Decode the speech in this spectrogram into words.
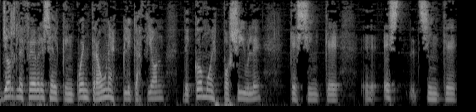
Georges Lefebvre es el que encuentra una explicación de cómo es posible que sin que, eh, sin que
